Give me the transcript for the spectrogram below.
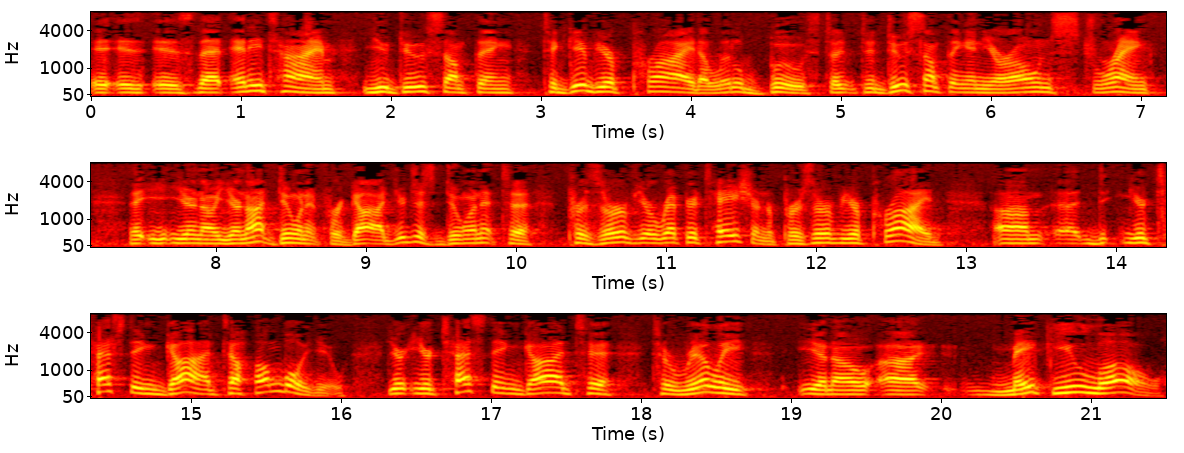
is, is, that anytime you do something to give your pride a little boost, to, to do something in your own strength, that you know you're not doing it for God. You're just doing it to preserve your reputation, to preserve your pride. Um, uh, you're testing God to humble you. You're, you're testing God to to really you know uh, make you low.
